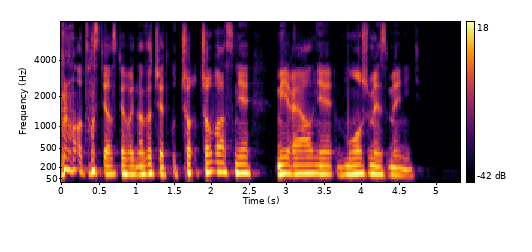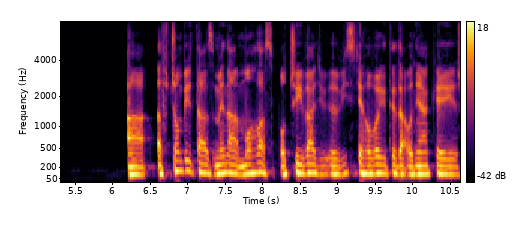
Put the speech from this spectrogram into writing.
o tom ste, ste hovorili na začiatku. Čo, čo vlastne my reálne môžeme zmeniť? A v čom by tá zmena mohla spočívať? Vy ste hovorili teda o nejakej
